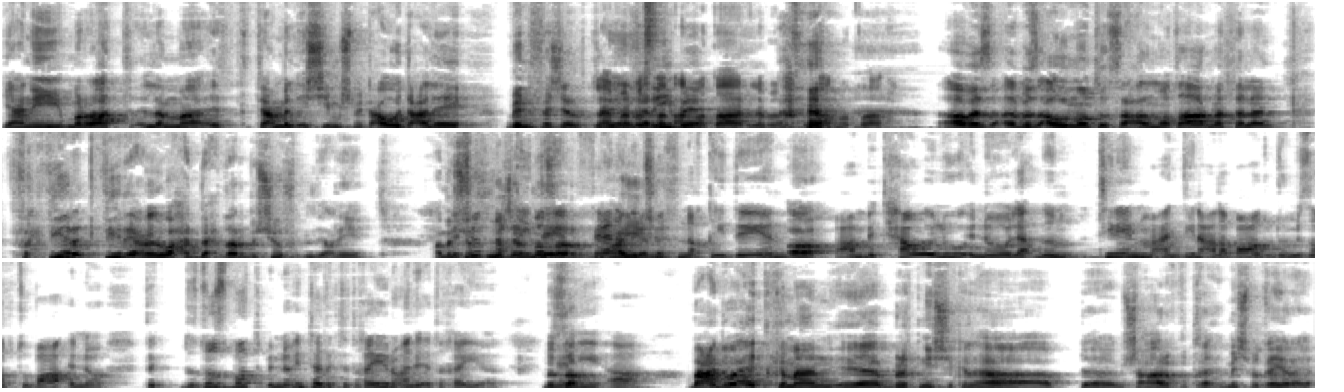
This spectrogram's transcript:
يعني مرات لما تعمل إشي مش متعود عليه بنفجر بطريقة لما نوصل على غريبة. المطار لما على المطار. آه بس بس أول ما توصل على المطار مثلا فكتير كتير يعني الواحد بيحضر بشوف يعني عم بشوف وجهة نظر فعلا معينة. بتشوف نقيضين. آه. وعم بتحاولوا إنه لا اثنين معندين على بعض بدهم يزبطوا بعض إنه بدك تزبط انه أنت بدك تتغير وأنا بدي أتغير. بالضبط. يعني آه. بعد وقت كمان آه، بريتني شكلها مش عارف بتغ... مش بتغير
